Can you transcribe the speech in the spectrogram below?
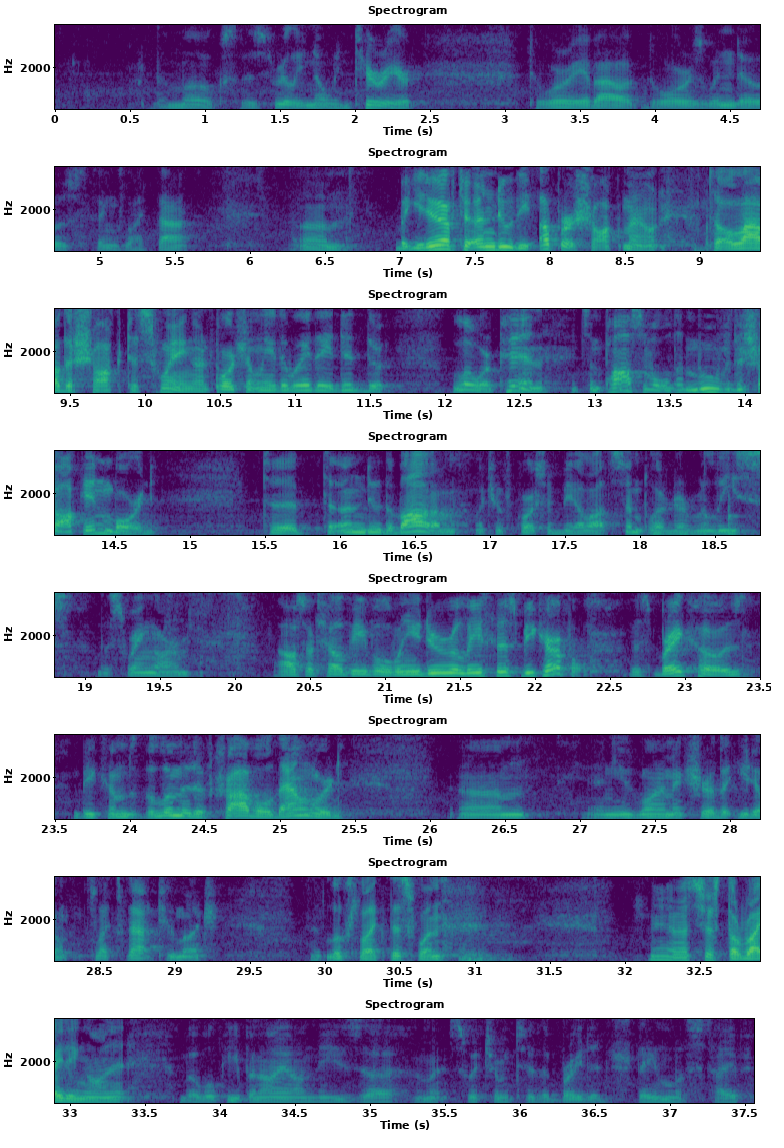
the Mokes. There's really no interior to worry about, doors, windows, things like that. Um, but you do have to undo the upper shock mount to allow the shock to swing. Unfortunately, the way they did the lower pin, it's impossible to move the shock inboard to, to undo the bottom, which of course would be a lot simpler to release the swing arm. I also tell people when you do release this, be careful. This brake hose becomes the limit of travel downward, um, and you want to make sure that you don't flex that too much. It looks like this one. Yeah, that's just the writing on it but we'll keep an eye on these. Uh, I might switch them to the braided stainless type.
